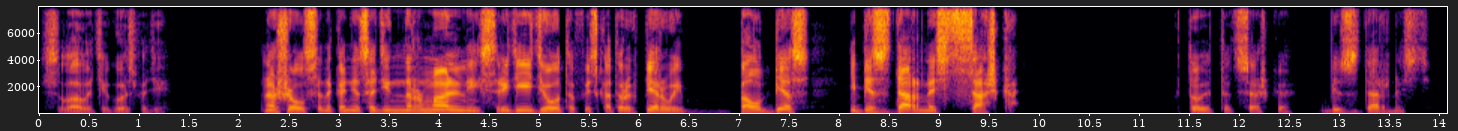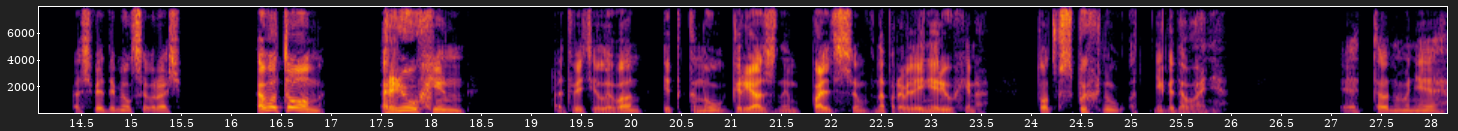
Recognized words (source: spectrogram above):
"Слава тебе, Господи!" Нашелся наконец один нормальный среди идиотов, из которых первый балбес и бездарность Сашка. Кто этот Сашка? Бездарность? осведомился врач. А вот он, Рюхин, ответил Иван и ткнул грязным пальцем в направлении Рюхина. Тот вспыхнул от негодования. Это он мне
